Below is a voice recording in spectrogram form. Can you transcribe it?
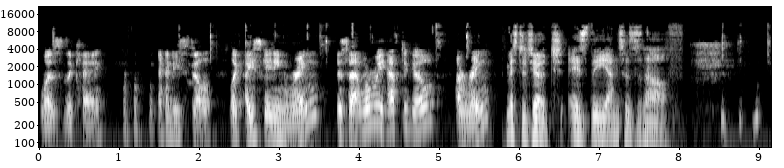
was the K. and he's still like ice skating ring. Is that where we have to go? A ring? Mr. Judge, is the answers an half?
